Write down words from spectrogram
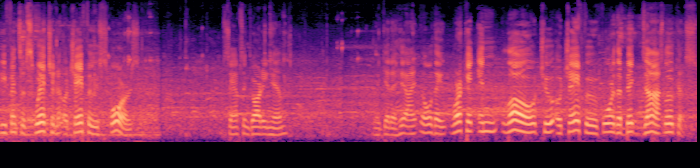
defensive switch, and Ochefu scores. Sampson guarding him. They get a hit. Oh, they work it in low to Ochefu for the big dunk. Lucas.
